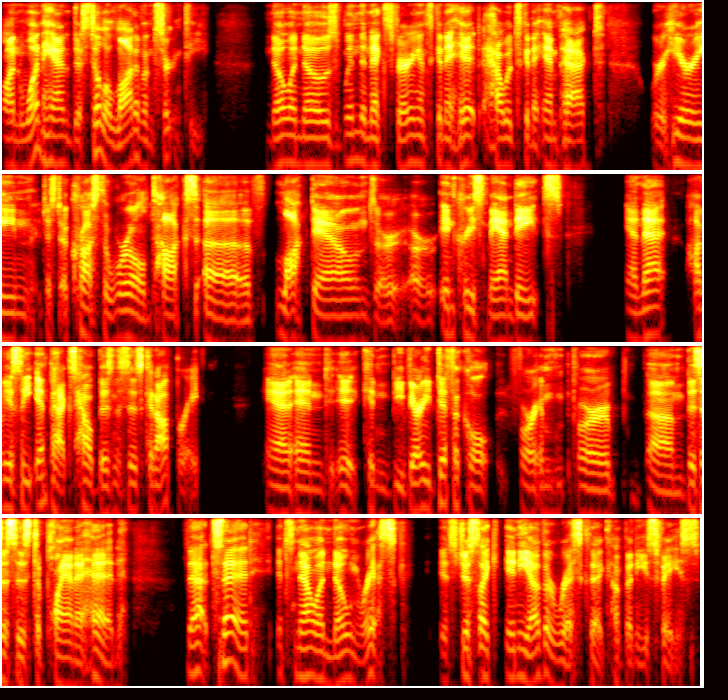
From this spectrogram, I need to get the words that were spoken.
on one hand, there's still a lot of uncertainty. No one knows when the next variant's going to hit, how it's going to impact we're hearing just across the world talks of lockdowns or, or increased mandates, and that obviously impacts how businesses can operate, and and it can be very difficult for for um, businesses to plan ahead. That said, it's now a known risk. It's just like any other risk that companies face,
